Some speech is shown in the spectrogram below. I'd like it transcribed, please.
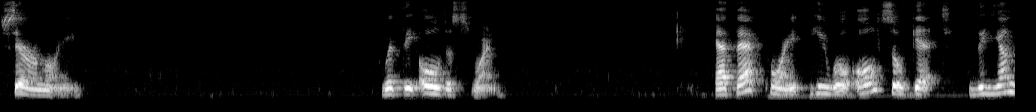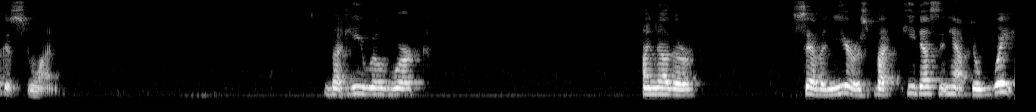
ceremony with the oldest one. At that point, he will also get the youngest one. But he will work another seven years, but he doesn't have to wait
